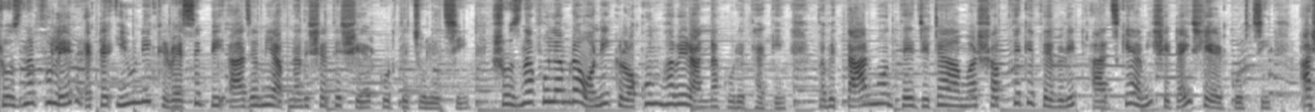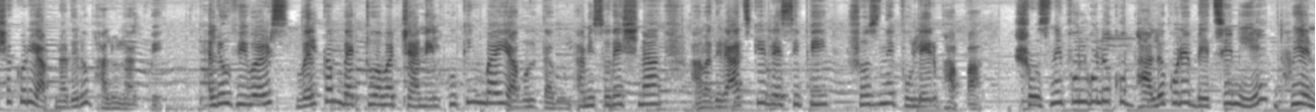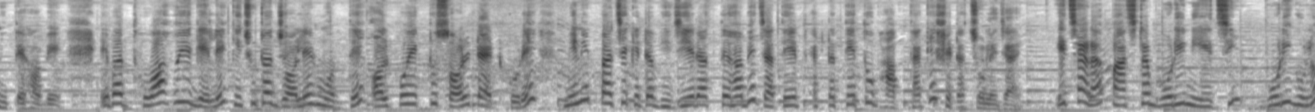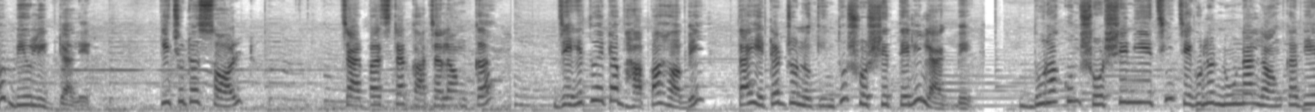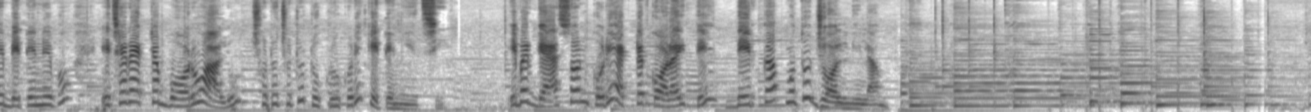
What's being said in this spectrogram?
সজনা ফুলের একটা ইউনিক রেসিপি আজ আমি আপনাদের সাথে শেয়ার করতে চলেছি। সজনা ফুল আমরা অনেক রকম ভাবে রান্না করে থাকি, তবে তার মধ্যে যেটা আমার সব থেকে ফেভারিট আজকে আমি সেটাই শেয়ার করছি। আশা করি আপনাদেরও ভালো লাগবে। Hello viewers welcome back to our channel cooking by Abul Tabul আমি সুদেশনা, আমাদের আজকের রেসিপি সজনে ফুলের ভাপা। সজনে ফুলগুলো খুব ভালো করে বেছে নিয়ে ধুয়ে নিতে হবে। এবার ধোয়া হয়ে গেলে কিছুটা জলের মধ্যে অল্প একটু সল্ট অ্যাড করে মিনিট পাঁচেক এটা ভিজিয়ে রাখতে হবে যাতে একটা তেতো ভাব থাকে সেটা চলে যায়। এছাড়া পাঁচটা বড়ি নিয়েছি, বড়িগুলো বিউলির ডালের। কিছুটা সল্ট চার পাঁচটা কাঁচা লঙ্কা। যেহেতু এটা ভাপা হবে, তাই এটার জন্য কিন্তু সর্ষের তেলই লাগবে। দুরকম সর্ষে নিয়েছি, যেগুলো নুন আর লঙ্কা দিয়ে বেটে নেব। এছাড়া একটা বড় আলু, ছোট ছোট টুকরো করে কেটে নিয়েছি। এবার গ্যাস অন করে একটা কড়াইতে দেড় কাপ মতো জল নিলাম।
